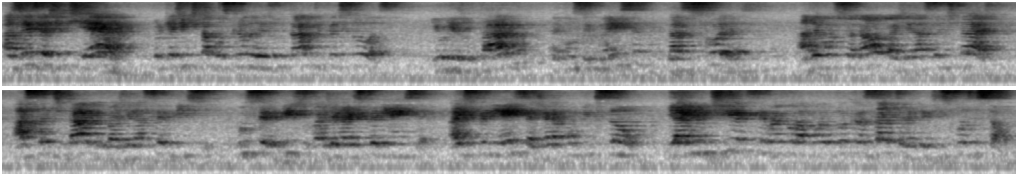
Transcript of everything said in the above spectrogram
Às vezes a gente erra porque a gente está buscando o resultado de pessoas. E o resultado é consequência das escolhas. A devocional vai gerar santidade. A santidade vai gerar serviço. O serviço vai gerar experiência. A experiência gera convicção. E aí no dia que você vai falar, pô, eu estou cansado, você vai ter disposição.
